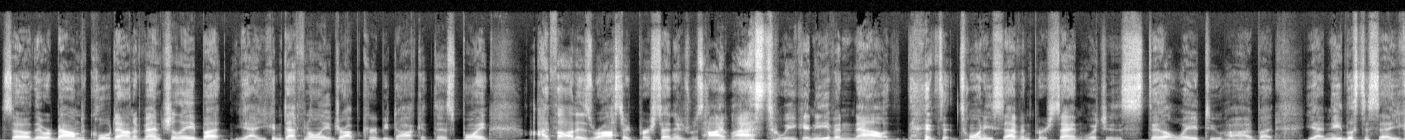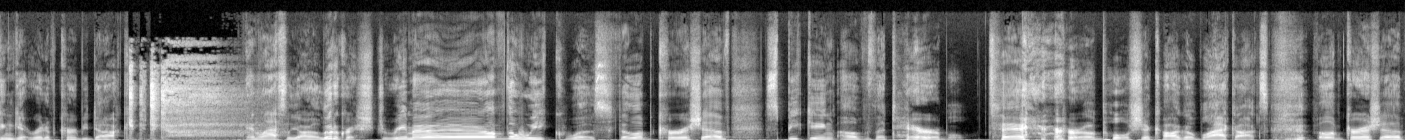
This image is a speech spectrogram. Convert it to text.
so they were bound to cool down eventually. But yeah, you can definitely drop Kirby Dach at this point. I thought his rostered percentage was high last week, and even now it's at 27%, which is still way too high. But yeah, needless to say, you can get rid of Kirby Dach. And lastly, our ludicrous streamer of the week was Philip Kurashev. Speaking of the terrible, terrible Chicago Blackhawks, Philip Kurashev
